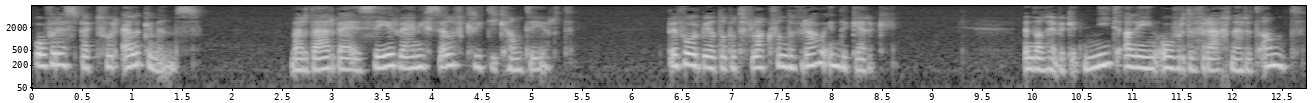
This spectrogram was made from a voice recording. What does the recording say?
over respect voor elke mens maar daarbij zeer weinig zelfkritiek hanteert. Bijvoorbeeld op het vlak van de vrouw in de kerk. En dan heb ik het niet alleen over de vraag naar het ambt.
